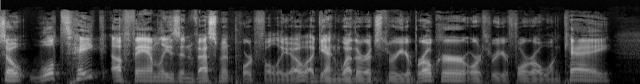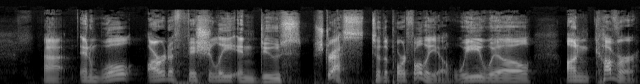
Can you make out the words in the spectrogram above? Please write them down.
So we'll take a family's investment portfolio, again, whether it's through your broker or through your 401k, uh, and we'll artificially induce stress to the portfolio. We will uncover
